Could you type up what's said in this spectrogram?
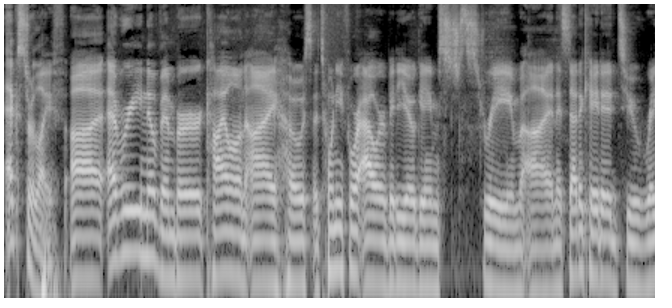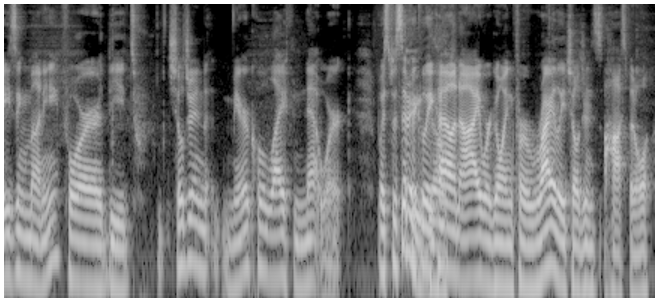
Extra Life. Uh, every November, Kyle and I host a 24 hour video game s- stream, uh, and it's dedicated to raising money for the t- Children Miracle Life Network. But specifically. Kyle and I were going for Riley Children's Hospital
